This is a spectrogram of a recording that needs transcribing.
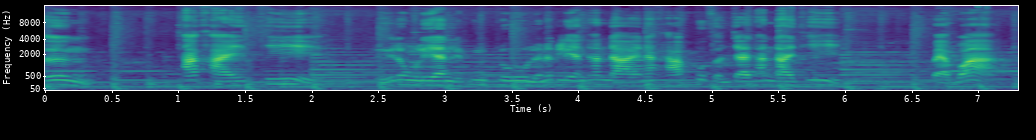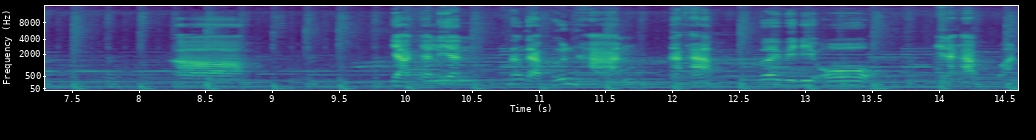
ซึ่งถ้าใครที่หรือโรงเรียนหรือคุณครูหรือนักเรียนท่านใดนะครับ ผู้สนใจท่านใดที่แบบว่า อยากจะเรียนตั้งแต่พื้นฐานนะครับ ด้วยวิดีโอนี่นะครับวัน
